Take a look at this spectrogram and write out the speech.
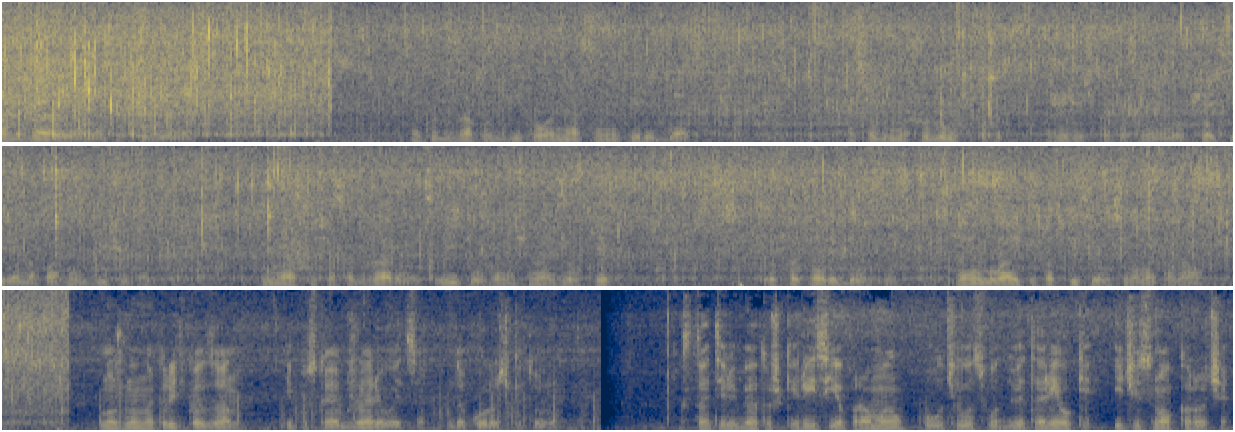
Обжариваем это все дело. Этот запах дикого мяса не передать. Особенно шудумчик этот, жижечка вкусная, вообще охеренно пахнет дичью так. Мясо сейчас обжаривается. Видите, уже начинает желтеть. Красота, ребятки. Ставим лайки, подписываемся на мой канал. Нужно накрыть казан. И пускай обжаривается. До корочки тоже. Кстати, ребятушки, рис я промыл. Получилось вот две тарелки. И чеснок, короче,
